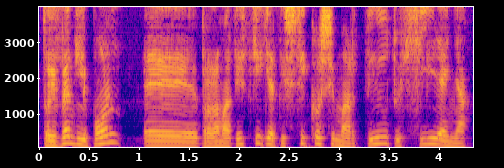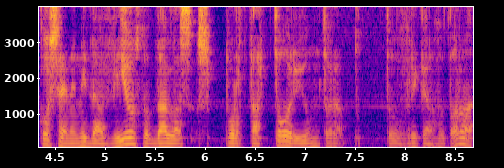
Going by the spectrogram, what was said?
Το event λοιπόν ε, προγραμματίστηκε για τις 20 Μαρτίου του 1992 στο Dallas Sportatorium. Τώρα που το βρήκαν αυτό το όνομα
